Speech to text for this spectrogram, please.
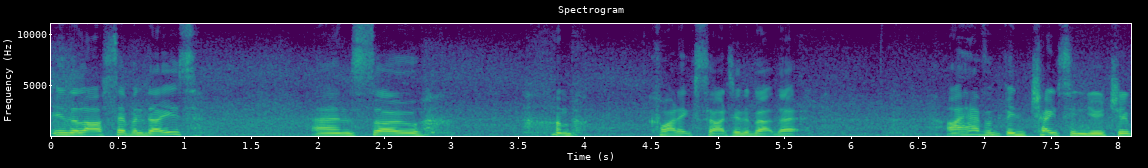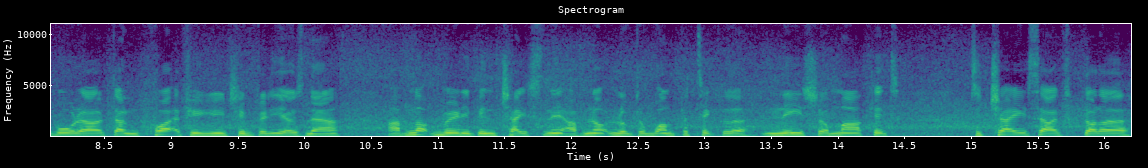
in the last seven days. And so I'm quite excited about that. I haven't been chasing YouTube, although I've done quite a few YouTube videos now. I've not really been chasing it. I've not looked at one particular niche or market to chase. I've got a,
